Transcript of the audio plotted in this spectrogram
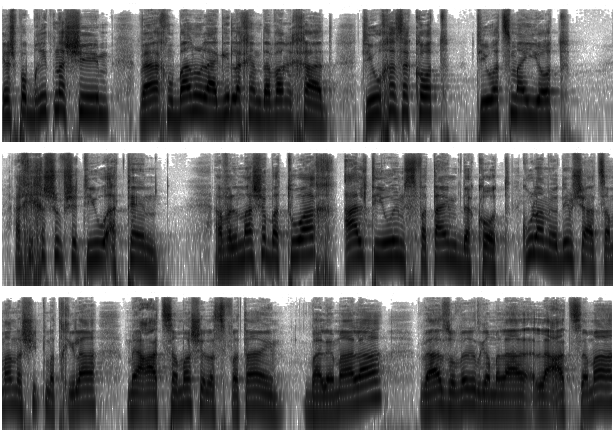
יש פה ברית נשים, ואנחנו באנו להגיד לכם דבר אחד, תהיו חזקות, תהיו עצמאיות. הכי חשוב שתהיו אתן. אבל מה שבטוח, אל תהיו עם שפתיים דקות. כולם יודעים שהעצמה נשית מתחילה מהעצמה של השפתיים בלמעלה, ואז עוברת גם להעצמה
